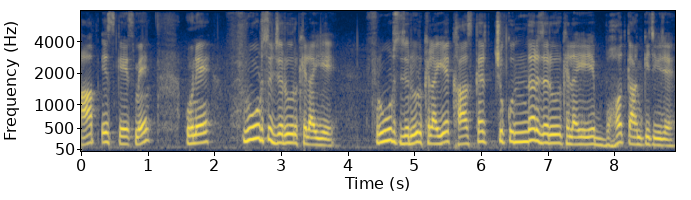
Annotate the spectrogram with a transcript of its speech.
आप इस केस में उन्हें फ्रूट्स ज़रूर खिलाइए। फ्रूट्स ज़रूर खिलाइए, खासकर चुकंदर ज़रूर खिलाइए, ये बहुत काम की चीज़ है।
